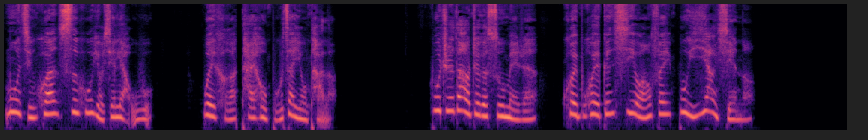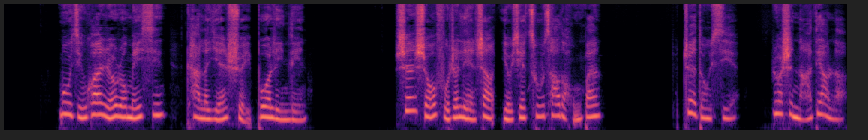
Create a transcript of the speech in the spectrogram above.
穆景欢似乎有些了悟，为何太后不再用他了？不知道这个苏美人会不会跟西王妃不一样些呢？穆景欢揉揉眉心，看了眼水波粼粼，伸手抚着脸上有些粗糙的红斑。这东西若是拿掉了，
